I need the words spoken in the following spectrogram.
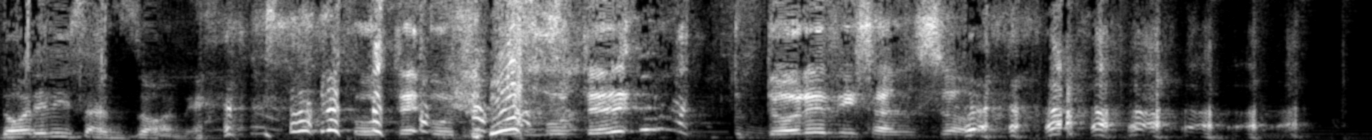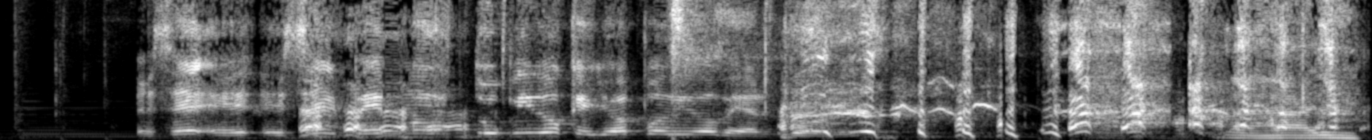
Dory di Sansone. Usted, usted, ustedes, Dore Di Sansón. Ese, ese es el pez más estúpido que yo he podido ver. Dory. Marico,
